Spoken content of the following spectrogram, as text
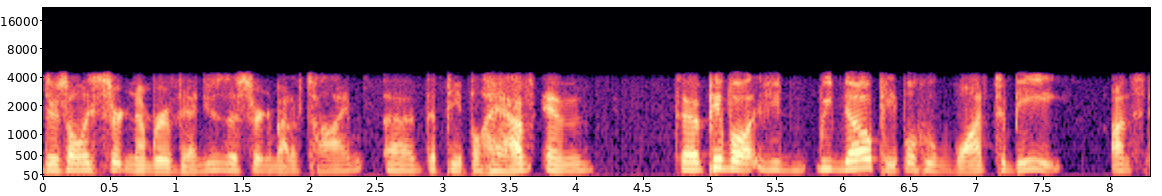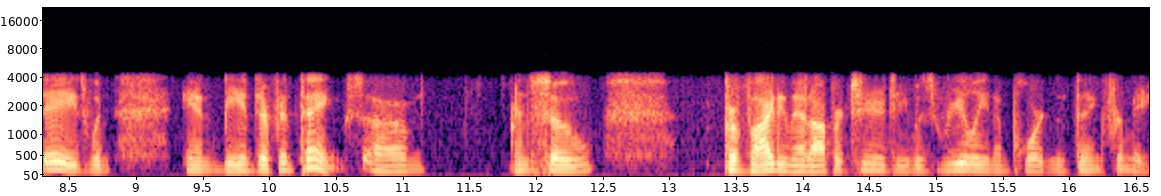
there's only a certain number of venues, a certain amount of time uh, that people have, and uh, people we know people who want to be on stage when and be in different things, um, and so providing that opportunity was really an important thing for me.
